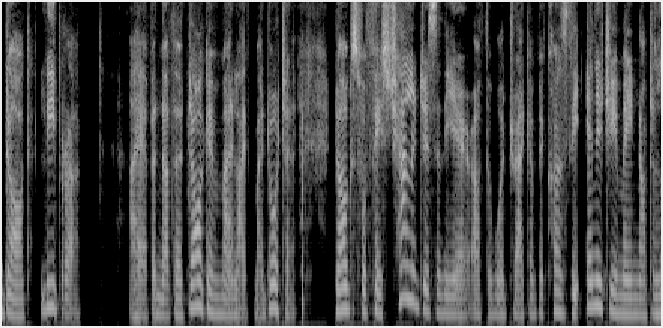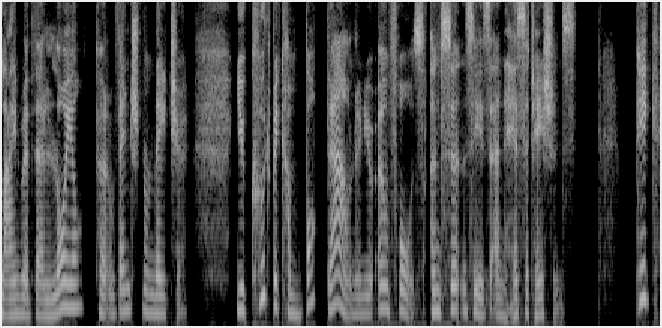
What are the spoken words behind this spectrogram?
Dog Libra. I have another dog in my life, my daughter. Dogs will face challenges in the year of the wood dragon because the energy may not align with their loyal, conventional nature. You could become bogged down in your own thoughts, uncertainties, and hesitations. Pig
